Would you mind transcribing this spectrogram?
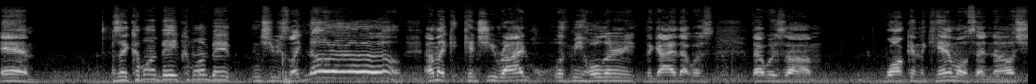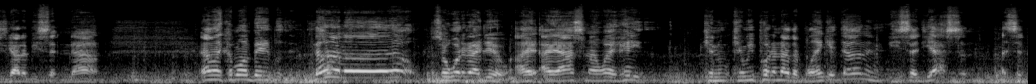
And I was like, come on, babe, come on, babe. And she was like, no, no, no, no, no. I'm like, can she ride with me holding her? The guy that was, that was, um, walking the camel said, no, she's got to be sitting down. And I'm like, come on, babe. No, no, no, no, no. So what did I do? I, I asked my wife, hey, can, can we put another blanket down? And he said, yes. And I said,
